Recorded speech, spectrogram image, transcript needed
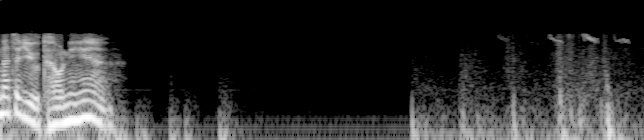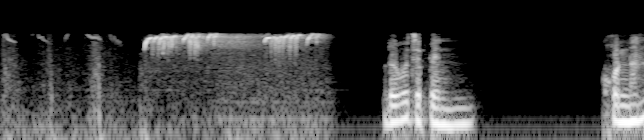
น่าจะอยู่แถวเนี้ย หรือว่าจะเป็นคนนั้น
